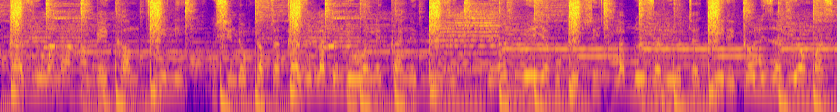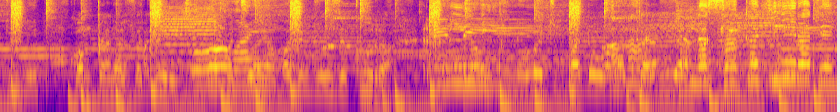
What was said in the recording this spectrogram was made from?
kazi wanahambeka mjini. Ushinde kutafuta kazi labda ndio uonekane busy. The only way ya kuget rich labda uzaliwe tajiri. Ka ulizaliwa maskini kuamka ni alfajiri. Unapatiwa ya macho ndio uze kura wengine wetu bado wanakalia. Nasaka jira deli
